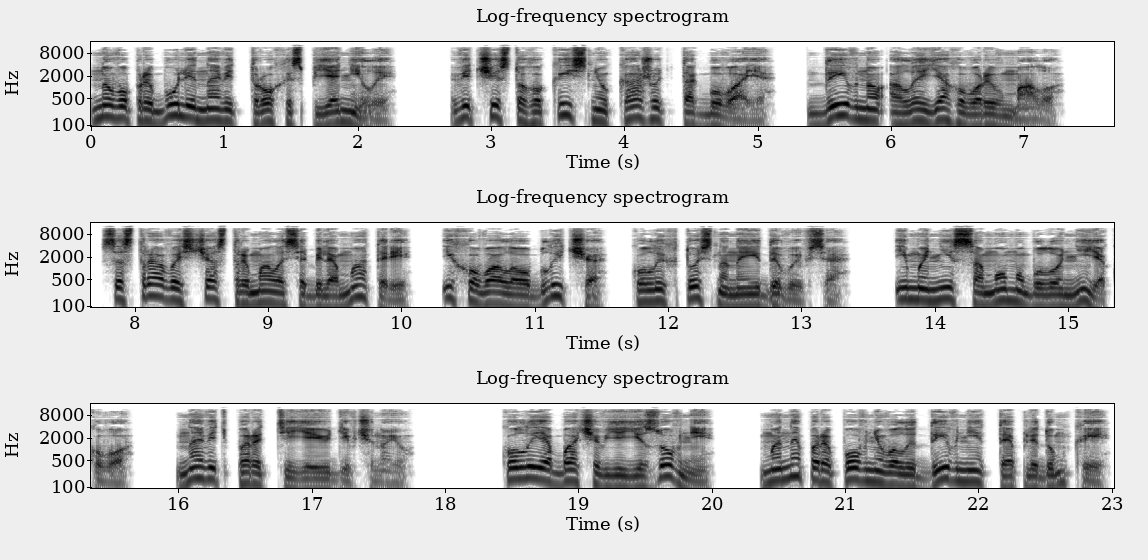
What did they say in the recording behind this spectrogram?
Новоприбулі навіть трохи сп'яніли. Від чистого кисню кажуть, так буває. Дивно, але я говорив мало. Сестра весь час трималася біля матері і ховала обличчя, коли хтось на неї дивився, і мені самому було ніяково, навіть перед тією дівчиною. Коли я бачив її зовні, мене переповнювали дивні теплі думки,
